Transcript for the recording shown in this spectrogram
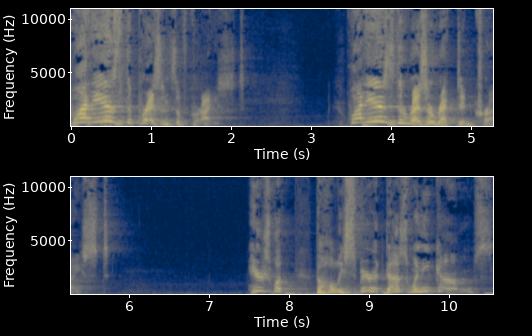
What is the presence of Christ? What is the resurrected Christ? Here's what the Holy Spirit does when He comes.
